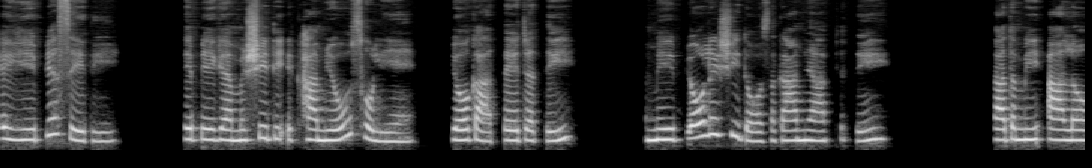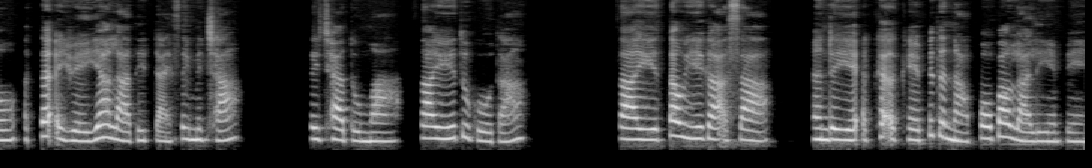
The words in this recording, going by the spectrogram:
အေးရပြက်စေသည်သေပေကံမရှိသည့်အခါမျိုးဆိုလျင်ယောဂသဲတတ်သည် အမေပြောလို့ရှိသောစကားများဖြစ်သည်သားသမီးအလုံးအသက်အရွယ်ရလာသည့်တိုင်စိတ်မချစိတ်ချသူမှာစာရေးသူကိုသာ စာရေးတောက်ရေးကအစအန်တရဲ့အခက်အခဲပြဿနာပေါ်ပေါက်လာလျင်ပင်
